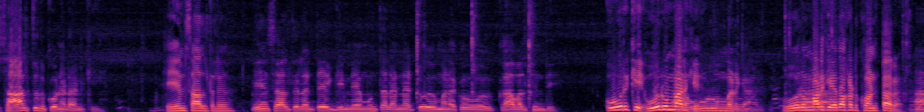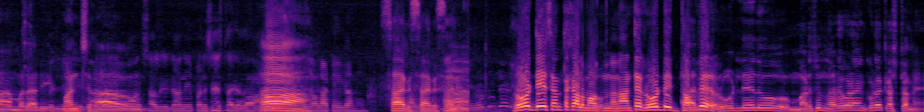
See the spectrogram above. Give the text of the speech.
సాల్తులు కొనడానికి. ఏం సాల్తలు? ఏం సాల్తులు అంటే గిన్నె ముంతలు అన్నట్టు మనకు కావాల్సింది. ఊరికి ఊరు ఉమ్మడికి? ఊరుమ్మడిగా ఊరు ఉమ్మడికి ఏదో ఒకటి కొంటారు. ఆ, మరి అది. మంచిది. సరే సరే సరే. రోడ్ వేసి ఎంతకాలం అవుతుంది నాన్న? అంటే రోడ్డు తవ్వేరు. రోడ్ లేదు మనుషులు నడవడానికి కూడా కష్టమే.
